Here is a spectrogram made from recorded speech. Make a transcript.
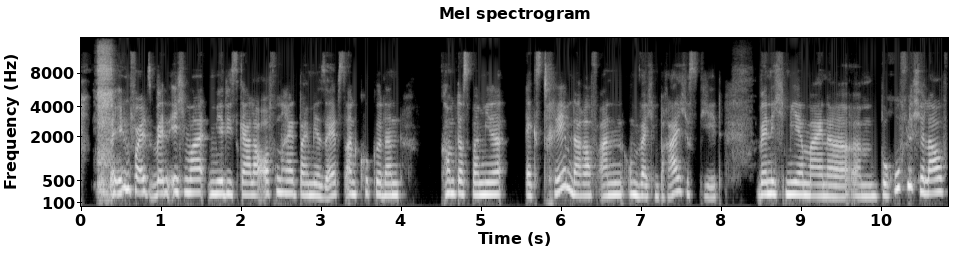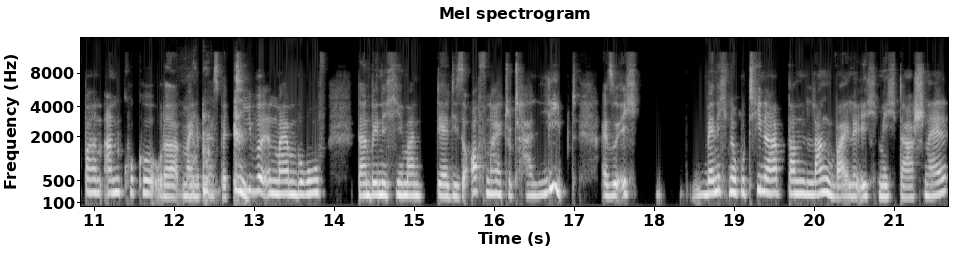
Jedenfalls, wenn ich mal mir die Skala Offenheit bei mir selbst angucke, dann kommt das bei mir extrem darauf an, um welchen Bereich es geht. Wenn ich mir meine ähm, berufliche Laufbahn angucke oder meine Perspektive in meinem Beruf, dann bin ich jemand, der diese Offenheit total liebt. Also ich, wenn ich eine Routine habe, dann langweile ich mich da schnell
